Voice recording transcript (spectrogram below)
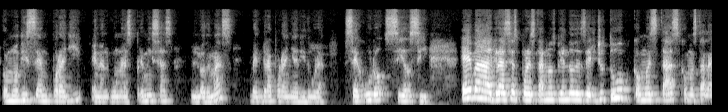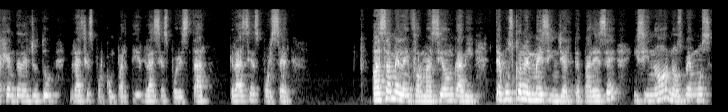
Como dicen por allí en algunas premisas, lo demás vendrá por añadidura, seguro, sí o sí. Eva, gracias por estarnos viendo desde el YouTube. ¿Cómo estás? ¿Cómo está la gente del YouTube? Gracias por compartir, gracias por estar, gracias por ser. Pásame la información, Gaby. Te busco en el Messenger, ¿te parece? Y si no, nos vemos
